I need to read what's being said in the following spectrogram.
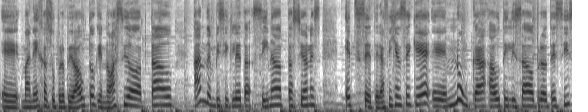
eh, maneja su propio auto que no ha sido adaptado, anda en bicicleta sin adaptaciones, etcétera. Fíjense que eh, nunca ha utilizado prótesis,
